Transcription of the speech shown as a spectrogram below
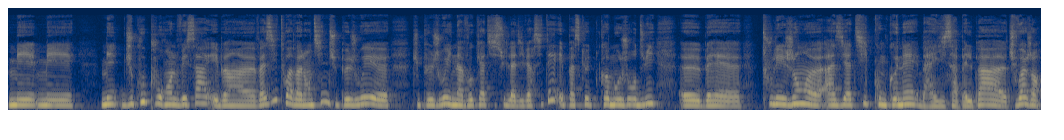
Mais, mais mais du coup, pour enlever ça, eh ben, euh, vas-y, toi, Valentine, tu peux jouer, euh, tu peux jouer une avocate issue de la diversité. Et parce que, comme aujourd'hui, euh, ben, tous les gens asiatiques qu'on connaît, ben, ils s'appellent pas, tu vois, genre,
